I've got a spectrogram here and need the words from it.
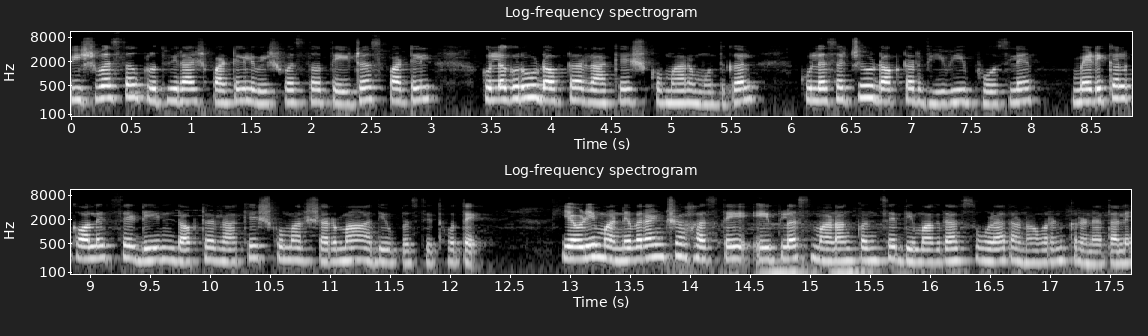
विश्वस्त पृथ्वीराज पाटील विश्वस्त तेजस पाटील कुलगुरू डॉक्टर राकेश कुमार मुदगल कुलसचिव doctor V V Bhosale medical कॉलेजचे डीन डॉक्टर राकेश कुमार शर्मा आदी उपस्थित होते. यावेळी मान्यवरांच्या हस्ते ए प्लस मानांकनचे दिमागदार सोहळ्यात अनावरण करण्यात आले.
